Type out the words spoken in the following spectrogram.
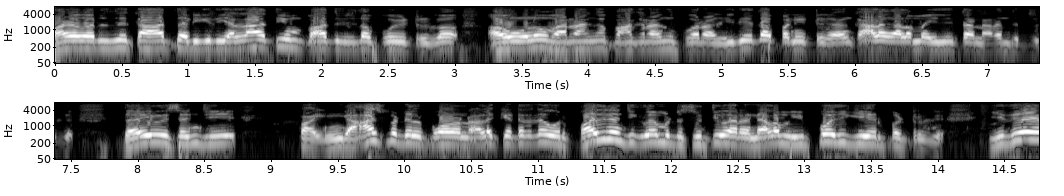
மழை வருது காற்று அடிக்குது எல்லாத்தையும் பார்த்துக்கிட்டு தான் போயிட்டுருக்கோம். அவங்களும் வர்றாங்க பார்க்குறாங்க போகிறாங்க இதே தான் பண்ணிகிட்ருக்காங்க இருக்காங்க இதே தான் நடந்துட்டுருக்கு. தயவு செஞ்சு ப- இங்க ஹாஸ்பிட்டல் போனனால கிட்டத்தட்ட ஒரு பதினஞ்சு கிலோமீட்டர் சுத்தி வர நிலைமை இப்போதைக்கு ஏற்பட்டிருக்கு. இதே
